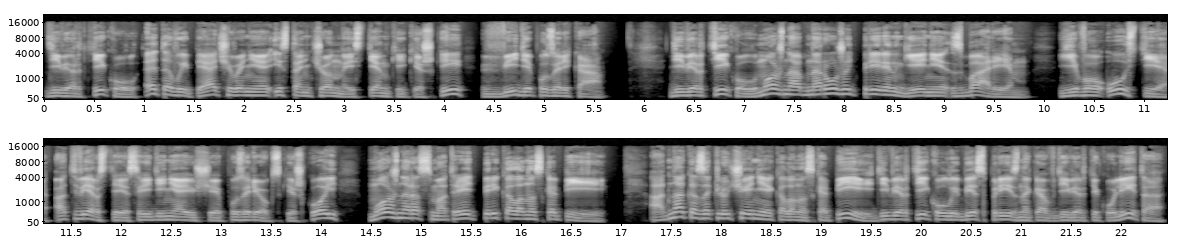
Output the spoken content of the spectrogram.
Дивертикул – это выпячивание истонченной стенки кишки в виде пузырька. Дивертикул можно обнаружить при рентгене с барием. Его устье, отверстие, соединяющее пузырек с кишкой, можно рассмотреть при колоноскопии. Однако заключение колоноскопии дивертикулы без признаков дивертикулита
